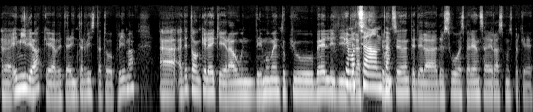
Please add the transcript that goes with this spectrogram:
eh, Emilia, che avete intervistato prima, ha detto anche lei che era uno dei momenti più belli di, Più della- emozionante. più emozionante della, del suo esperienza Erasmus perché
